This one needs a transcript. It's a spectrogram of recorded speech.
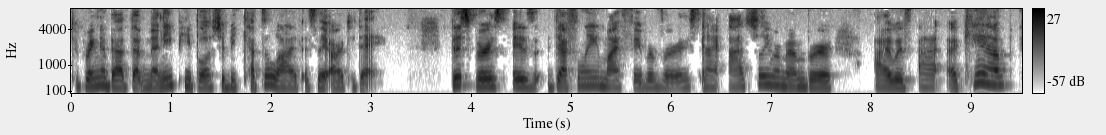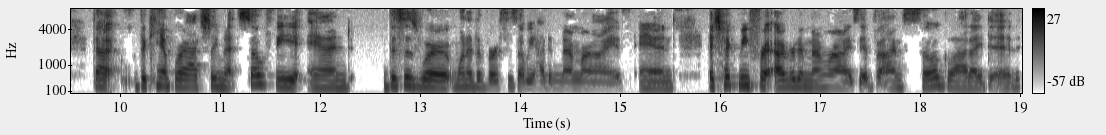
to bring about that many people should be kept alive as they are today. This verse is definitely my favorite verse, and I actually remember I was at a camp that the camp where I actually met Sophie, and this is where one of the verses that we had to memorize and it took me forever to memorize it but i'm so glad i did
